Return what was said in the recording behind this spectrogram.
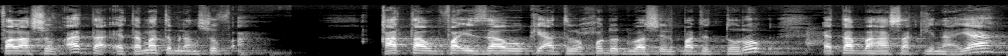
fala sufata eta mah menang suf'ah kata faiza wuqiatul hudud wasuri pati turuk eta bahasa kinaya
